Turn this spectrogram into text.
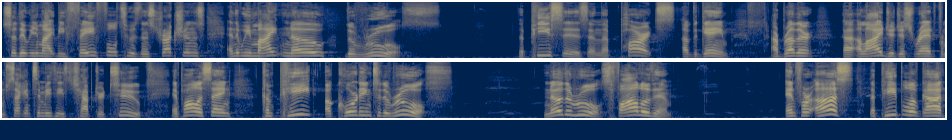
so that we might be faithful to his instructions and that we might know the rules, the pieces, and the parts of the game. Our brother uh, Elijah just read from 2 Timothy chapter 2, and Paul is saying, compete according to the rules. Know the rules, follow them. And for us, the people of God,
